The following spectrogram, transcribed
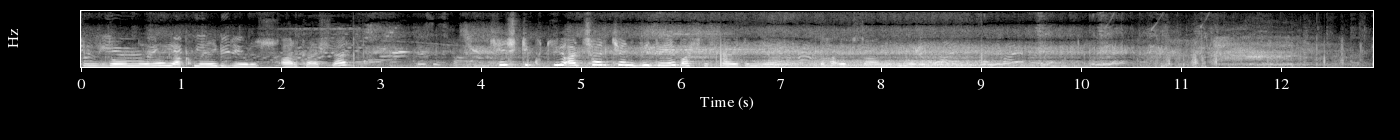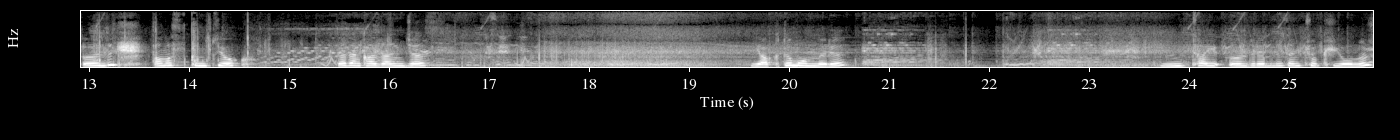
Şimdi onları yakmaya gidiyoruz arkadaşlar. Keşke kutuyu açarken videoya başlasaydım ya. Daha efsane bir yorum. Öldük ama sıkıntı yok. Zaten kazanacağız. Yaktım onları. Nita'yı öldürebilirsem çok iyi olur.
